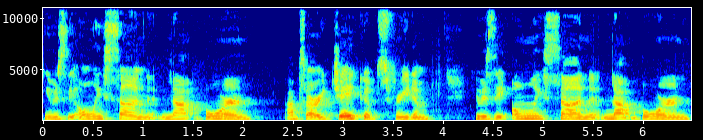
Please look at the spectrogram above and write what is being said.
He was the only son not born, I'm sorry, Jacob's freedom. He was the only son not born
